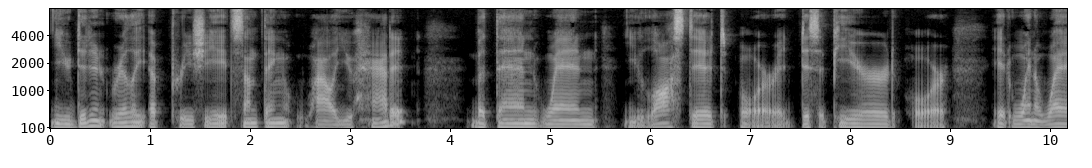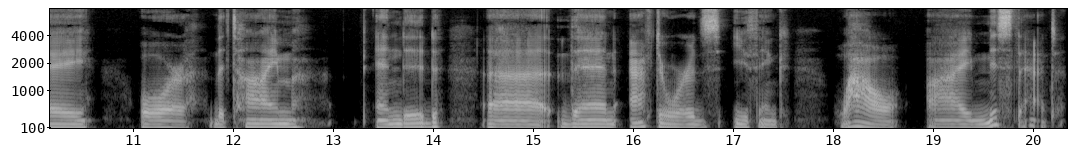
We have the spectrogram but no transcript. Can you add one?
you didn't really appreciate something while you had it, but then when you lost it or it disappeared or it went away or the time ended, uh, then afterwards you think, wow, I missed that.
